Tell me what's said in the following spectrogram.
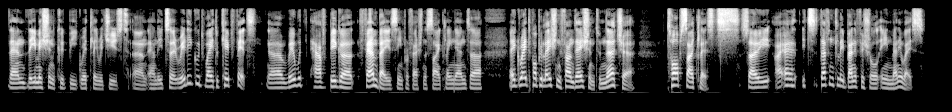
then the emission could be greatly reduced. And, and it's a really good way to keep fit. Uh, we would have bigger fan base in professional cycling and uh, a great population foundation to nurture top cyclists. So I, it's definitely beneficial in many ways.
